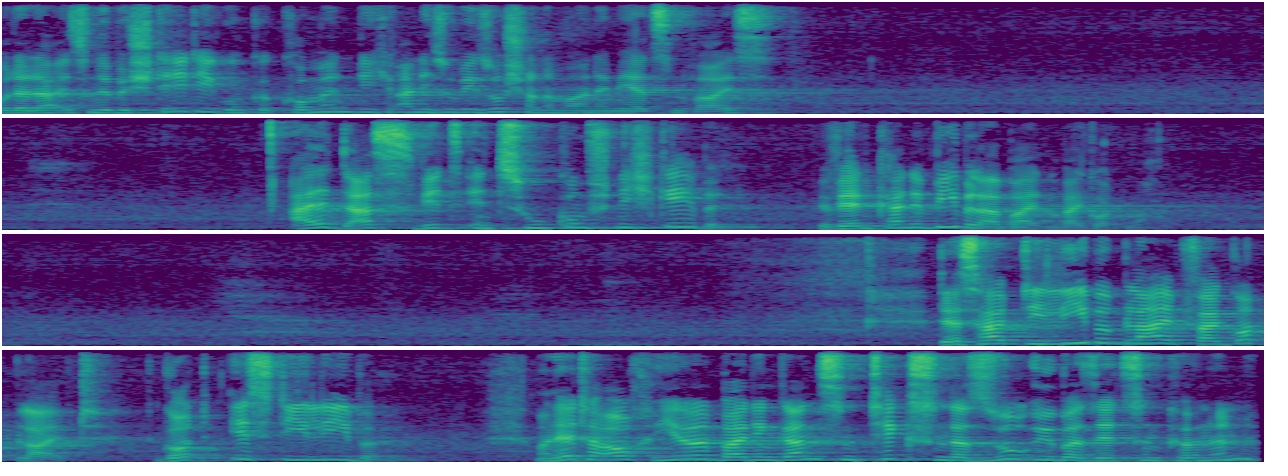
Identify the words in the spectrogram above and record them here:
Oder da ist eine Bestätigung gekommen, die ich eigentlich sowieso schon in meinem Herzen weiß. All das wird es in Zukunft nicht geben. Wir werden keine Bibelarbeiten bei Gott machen. Deshalb die Liebe bleibt, weil Gott bleibt. Gott ist die Liebe. Man hätte auch hier bei den ganzen Texten das so übersetzen können,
